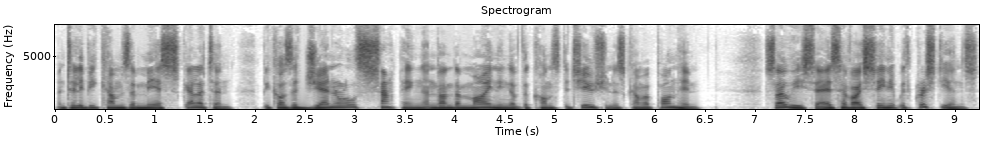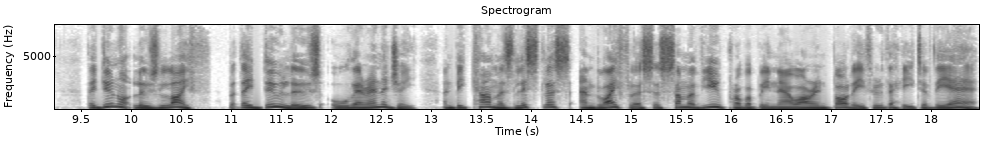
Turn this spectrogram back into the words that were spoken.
until he becomes a mere skeleton, because a general sapping and undermining of the constitution has come upon him. So, he says, have I seen it with Christians. They do not lose life, but they do lose all their energy, and become as listless and lifeless as some of you probably now are in body through the heat of the air.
